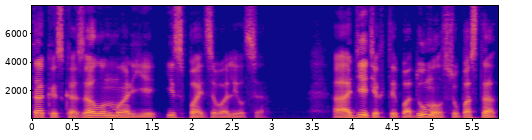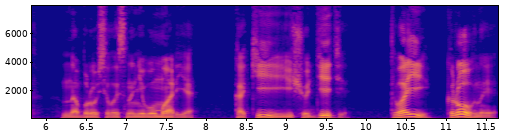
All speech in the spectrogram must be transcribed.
Так и сказал он Марье и спать завалился. «А о детях ты подумал, супостат?» Набросилась на него Марья. Какие еще дети? Твои, кровные.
